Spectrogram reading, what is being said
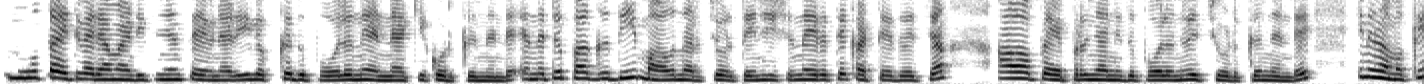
സ്മൂത്ത് ആയിട്ട് വരാൻ വേണ്ടിയിട്ട് ഞാൻ സേവനടിയിലൊക്കെ ഇതുപോലെ ഒന്ന് എണ്ണയാക്കി കൊടുക്കുന്നുണ്ട്. എന്നിട്ട് പകുതി മാവ് നിറച്ച് കൊടുത്തതിന് ശേഷം നേരത്തെ കട്ട് ചെയ്ത് വെച്ച ആ പേപ്പർ ഞാൻ ഇതുപോലെ ഒന്ന് വെച്ച് കൊടുക്കുന്നുണ്ട്. ഇനി നമുക്ക്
